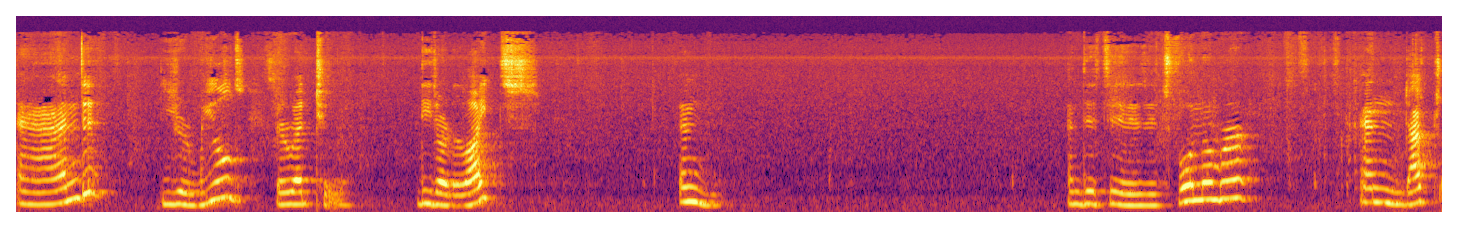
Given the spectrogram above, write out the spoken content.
And these are wheels, they're red too. These are the lights. And and this is its phone number. And that's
